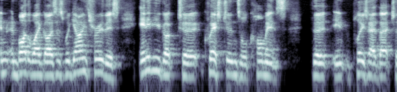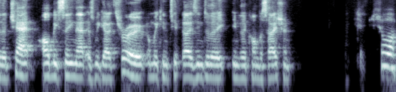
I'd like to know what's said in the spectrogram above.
and, and, by the way, guys, as we're going through this, any of you got to questions or comments that please add that to the chat. I'll be seeing that as we go through, and we can tip those into the into the conversation. Sure.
